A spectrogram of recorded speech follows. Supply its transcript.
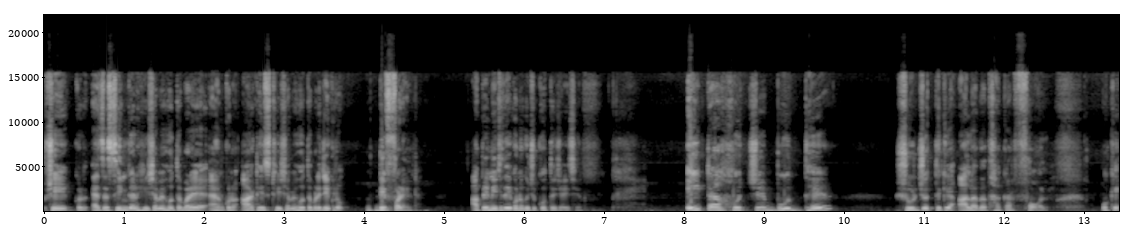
সে অ্যাজ এ সিঙ্গার হিসাবে হতে পারে অ্যান্ড কোনো আর্টিস্ট হিসাবে হতে পারে, যেগুলো ডিফারেন্ট আপনি নিজে থেকে কোনো কিছু করতে চাইছেন। এইটা হচ্ছে বুদ্ধের সূর্যের থেকে আলাদা থাকার ফল। ওকে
